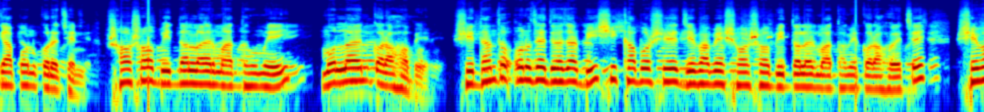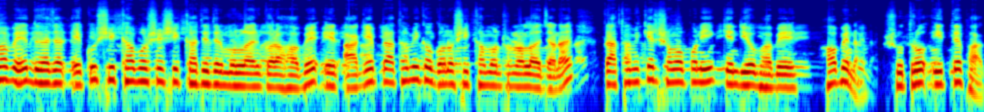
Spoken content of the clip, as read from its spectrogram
জ্ঞাপন করেছেন। স্ব বিদ্যালয়ের মাধ্যমেই মূল্যায়ন করা হবে। সিদ্ধান্ত অনুযায়ী দুই হাজার বিশ শিক্ষাবর্ষে যেভাবে স্ব স্ব বিদ্যালয়ের মাধ্যমে করা হয়েছে, সেভাবে দুই হাজার একুশ শিক্ষাবর্ষে শিক্ষার্থীদের মূল্যায়ন করা হবে। এর আগে প্রাথমিক ও গণশিক্ষা মন্ত্রণালয় জানায়, প্রাথমিকের সমাপনী কেন্দ্রীয়ভাবে হবে না। সূত্র ইত্তেফাক।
